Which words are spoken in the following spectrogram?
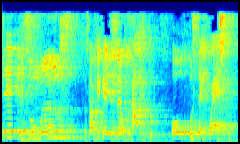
seres humanos. Você sabe o que é isso, né? O rapto ou o sequestro.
